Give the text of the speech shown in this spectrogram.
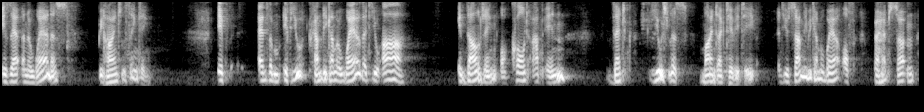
is there an awareness behind the thinking? If, and the, if you can become aware that you are indulging or caught up in that useless mind activity, and you suddenly become aware of perhaps certain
